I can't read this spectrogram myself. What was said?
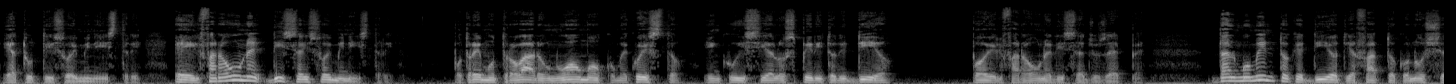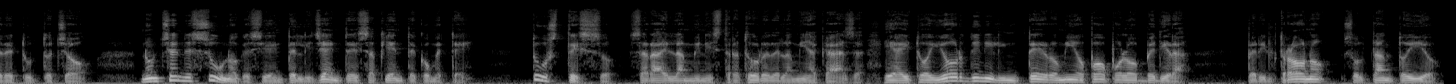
e a tutti i suoi ministri, e il faraone disse ai suoi ministri: Potremmo trovare un uomo come questo, in cui sia lo spirito di Dio? Poi il faraone disse a Giuseppe: Dal momento che Dio ti ha fatto conoscere tutto ciò, non c'è nessuno che sia intelligente e sapiente come te. Tu stesso sarai l'amministratore della mia casa e ai tuoi ordini l'intero mio popolo obbedirà. Per il trono soltanto io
